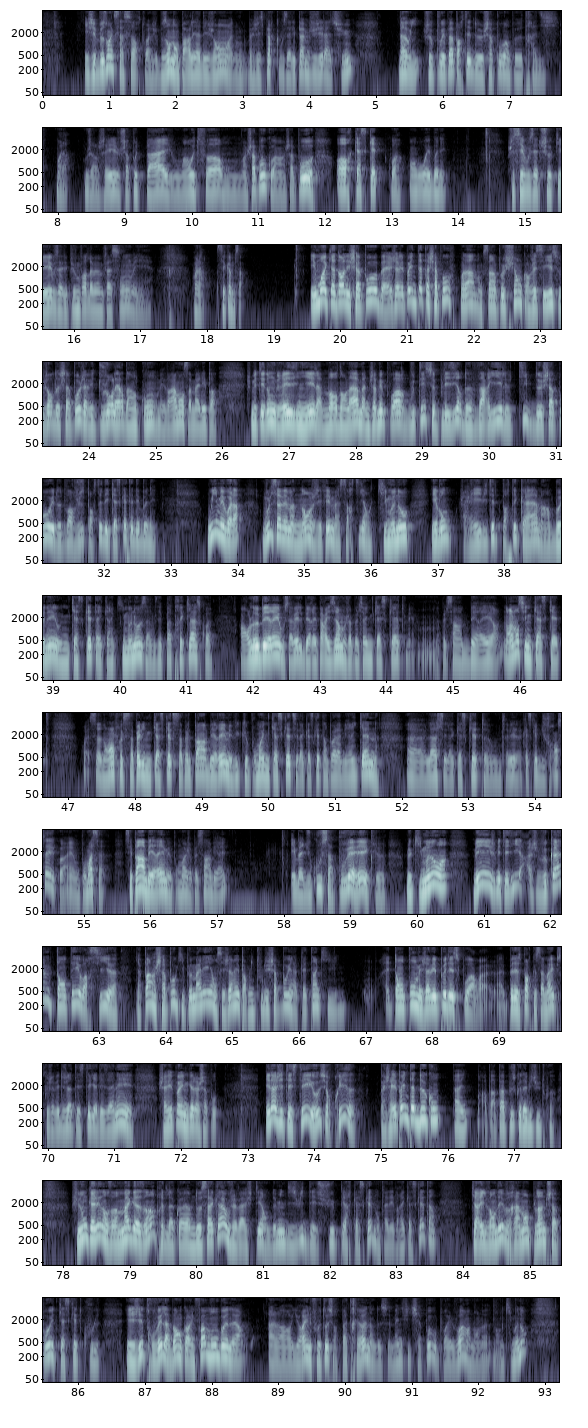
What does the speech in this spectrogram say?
et j'ai besoin que ça sorte, j'ai besoin d'en parler à des gens, et donc bah, j'espère que vous n'allez pas me juger là-dessus. Bah oui, je pouvais pas porter de chapeau un peu tradit, voilà. Genre j'ai le chapeau de paille ou un haut de forme ou un chapeau quoi, un chapeau hors casquette quoi, en gros et bonnet. Je sais, vous êtes choqués, vous allez plus me voir de la même façon, mais voilà, c'est comme ça. Et moi qui adore les chapeaux, ben, j'avais pas une tête à chapeau, voilà, donc c'est un peu chiant. Quand j'essayais ce genre de chapeau, j'avais toujours l'air d'un con, mais vraiment ça m'allait pas. Je m'étais donc résigné, la mort dans l'âme, à ne jamais pouvoir goûter ce plaisir de varier le type de chapeau et de devoir juste porter des casquettes et des bonnets. Oui, mais voilà, vous le savez maintenant, j'ai fait ma sortie en kimono. Et bon, j'avais évité de porter quand même un bonnet ou une casquette avec un kimono, ça faisait pas très classe quoi. Alors le béret, vous savez, le béret parisien, moi j'appelle ça une casquette, mais on appelle ça un béret. Normalement c'est une casquette. Ouais, normalement je crois que ça s'appelle une casquette, ça s'appelle pas un béret, mais vu que pour moi une casquette c'est la casquette un peu à l'américaine, euh, là c'est la casquette, vous savez, la casquette du français, quoi. Pour moi ça, c'est pas un béret, mais pour moi j'appelle ça un béret. Et bah du coup ça pouvait aller avec le, kimono, hein. Mais je m'étais dit, ah, je veux quand même tenter, voir si il euh, n'y a pas un chapeau qui peut m'aller. On sait jamais, parmi tous les chapeaux, il y en a peut-être un qui, tentons, mais j'avais peu d'espoir. Peu d'espoir que ça m'aille, parce que j'avais déjà testé il y a des années, et j'avais pas une gueule à chapeau. Et là, j'ai testé, et aux surprises, bah, j'avais pas une tête de con. Ah oui, ah, pas, plus que d'habitude, quoi. Je suis donc allé dans un magasin près de l'aquarium d'Osaka, où j'avais acheté en 2018 des super casquettes, donc là, des vraies casquettes, hein, car ils vendaient vraiment plein de chapeaux et de casquettes cool. Et j'ai trouvé là-bas, encore une fois, mon bonheur. Alors, il y aura une photo sur Patreon hein, de ce magnifique chapeau, vous pourrez le voir hein, dans, le, kimono.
